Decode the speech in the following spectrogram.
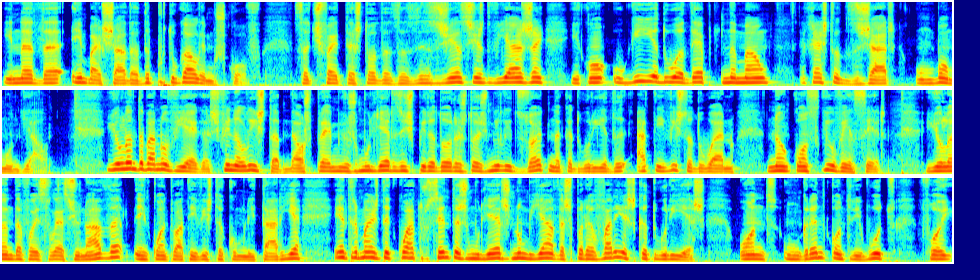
e na da Embaixada de Portugal em Moscou. Satisfeitas todas as exigências de viagem e com o guia do adepto na mão, resta desejar um bom Mundial. Yolanda Bano Viegas, finalista aos Prémios Mulheres Inspiradoras 2018 na categoria de Ativista do Ano, não conseguiu vencer. Yolanda foi selecionada enquanto ativista comunitária entre mais de 400 mulheres nomeadas para várias categorias, onde um grande contributo foi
